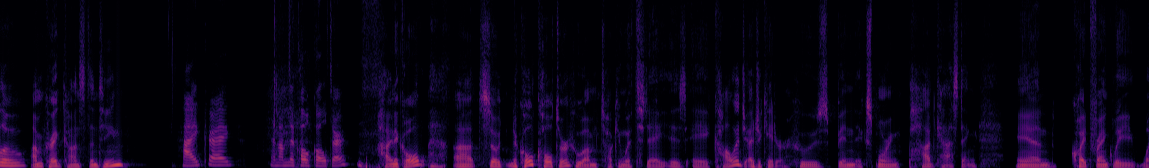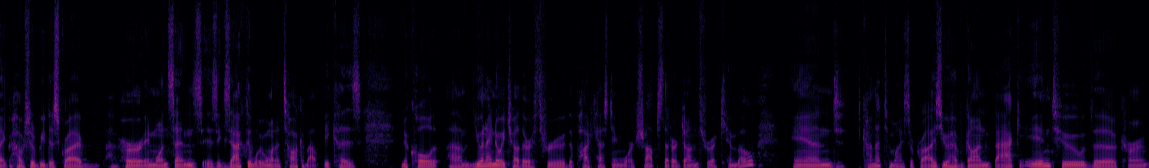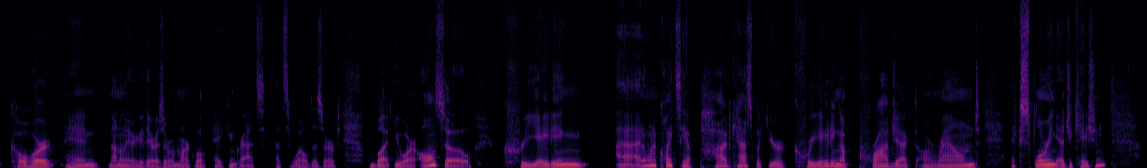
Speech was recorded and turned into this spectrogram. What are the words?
Hello, I'm Craig Constantine. Hi, Craig. And I'm Nicole Colter. Hi, Nicole. Uh, so, Nicole Colter, who I'm talking with today, is a college educator who's been exploring podcasting. And quite frankly, like, how should we describe her in one sentence is exactly what we want to talk about because, Nicole, um, you and I know each other through the podcasting workshops that are done through Akimbo. And kind of to my surprise, you have gone back into the current cohort. And not only are you there as a remarkable, hey, congrats, that's well deserved, but you are also creating. I don't want to quite say a podcast, but you're creating a project around exploring education.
